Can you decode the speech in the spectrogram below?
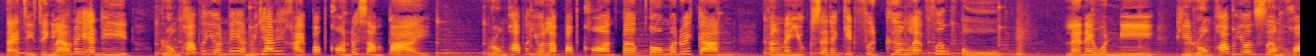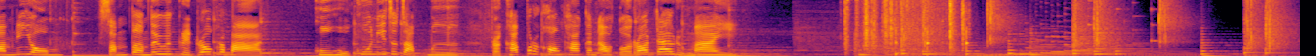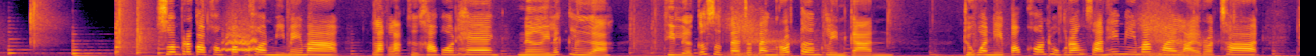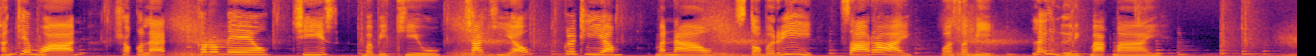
แต่จริงๆ แล้วในอดีต โรงภาพยนตร์ไม่อนุญาตให้ขายป๊อปคอร์นด้วยซ้ำไป โรงภาพยนตร์และป๊อปคอร์นเติบโตมาด้วยกัน ทั้งในยุคเศรษฐกิจฝืดเคืองและเฟื่องฟูและในวันนี้ที่โรงภาพยนตร์เสื่อมความนิยมซ้ำเติมด้วยวิกฤตโรคระบาด คู่หูคู่นี้จะจับมือ ประคับประคองพากันเอาตัวรอดได้หรือไม่ ส่วนประกอบของป๊อปคอร์นมีไม่มาก หลักๆ คือข้าวโพดแห้ง เนยและเกลือ ที่เหลือก็สุดแต่จะแต่งรสเติมกลิ่นกัน ทุกวันนี้ป๊อปคอร์นถูกรังสรรค์ให้มีมากมายหลายรสชาติ ทั้งเค็มหวาน ช็อกโกแลต คาราเมล ชีส บาร์บีคิว ชาเขียว กระเทียม มะนาว สตรอเบอรี่ สาหร่าย วาซาบิ และอื่นๆอีกมากมาย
